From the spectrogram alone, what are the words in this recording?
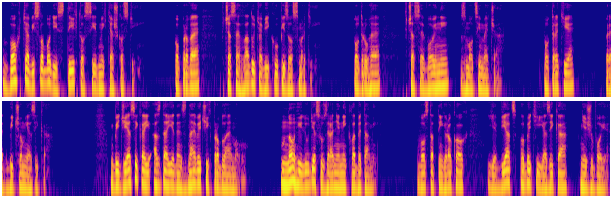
Boh ťa vyslobodí z týchto siedmých ťažkostí. Po prvé, v čase hladu ťa vykúpi zo smrti. Po druhé, v čase vojny z moci meča. Po tretie, pred bičom jazyka. Bič jazyka je azda jeden z najväčších problémov – Mnohí ľudia sú zranení klebetami. V ostatných rokoch je viac obetí jazyka než vojen.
